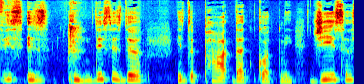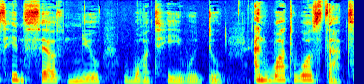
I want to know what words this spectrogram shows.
This is this is the is the part that got me. Jesus himself knew what he would do. And what was that?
